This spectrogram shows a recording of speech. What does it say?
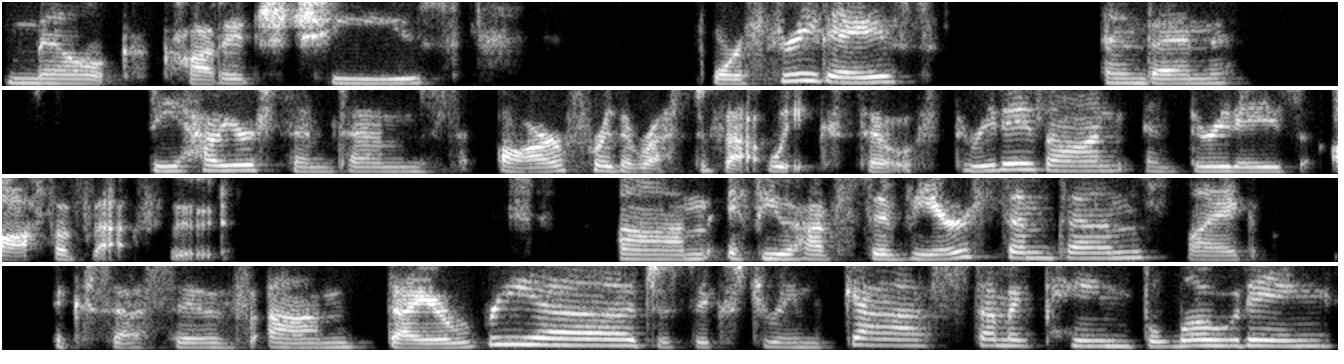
milk, cottage cheese for three days, and then see how your symptoms are for the rest of that week. So, three days on and three days off of that food. Um, if you have severe symptoms like excessive um, diarrhea, just extreme gas, stomach pain, bloating,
